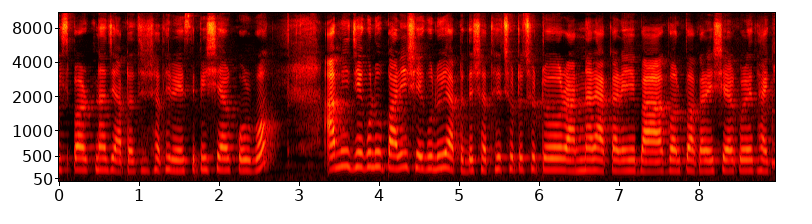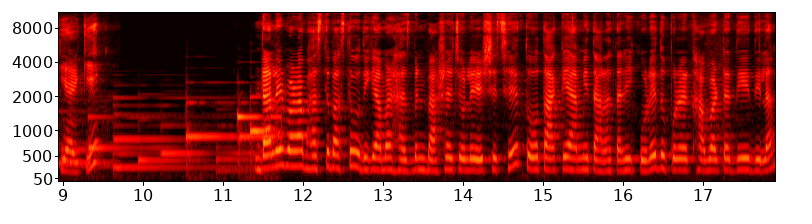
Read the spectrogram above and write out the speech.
এক্সপার্ট না যে আপনাদের সাথে রেসিপি শেয়ার করব। আমি যেগুলো পারি সেগুলোই আপনাদের সাথে ছোট ছোট রান্নার আকারে বা গল্প আকারে শেয়ার করে থাকি আর কি। ডালের বড়া ভাজতে ভাজতে ওদিকে আমার হাজব্যান্ড বাসায় চলে এসেছে, তো তাকে আমি তাড়াতাড়ি করে দুপুরের খাবারটা দিয়ে দিলাম।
